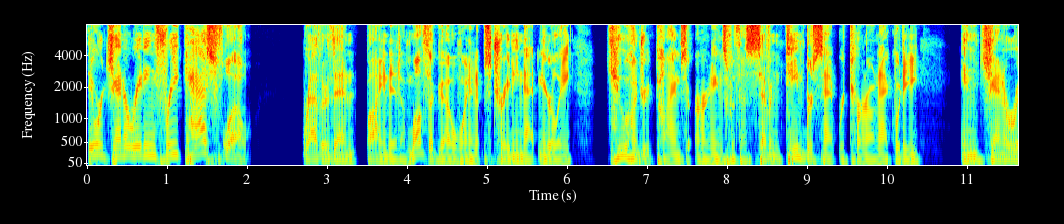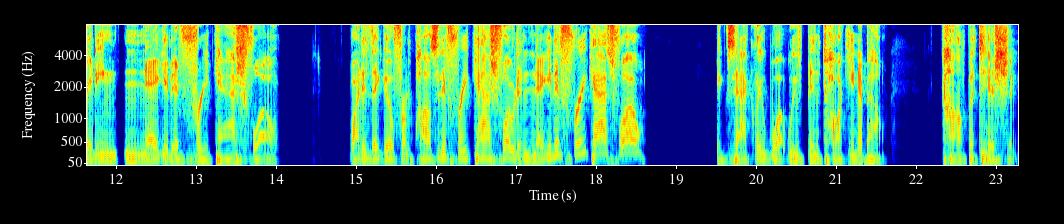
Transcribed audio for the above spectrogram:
they were generating free cash flow rather than buying it a month ago when it was trading at nearly 200 times earnings with a 17% return on equity and generating negative free cash flow. Why did they go from positive free cash flow to negative free cash flow? Exactly what we've been talking about competition.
